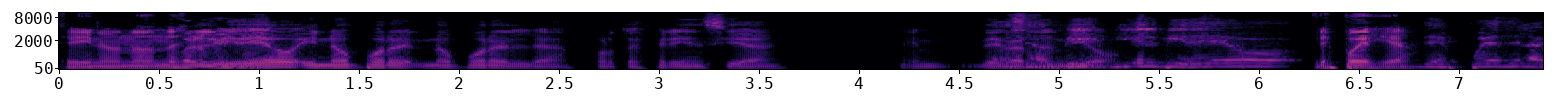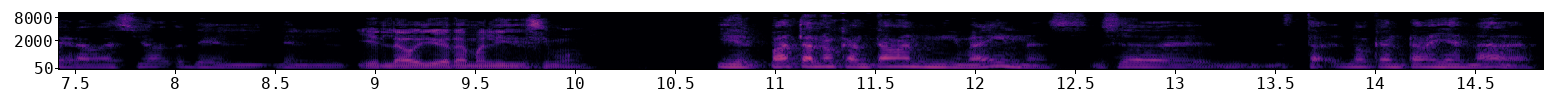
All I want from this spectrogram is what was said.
Sí, no, no, no es Por el mismo. video y no por, no por, el, por tu experiencia en- de O verla sea, en vi, vivo. vi el video Después ya. después de la grabación del, del- Y el audio era malísimo. y el pata no cantaba ni vainas, o sea, está- no cantaba ya nada.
